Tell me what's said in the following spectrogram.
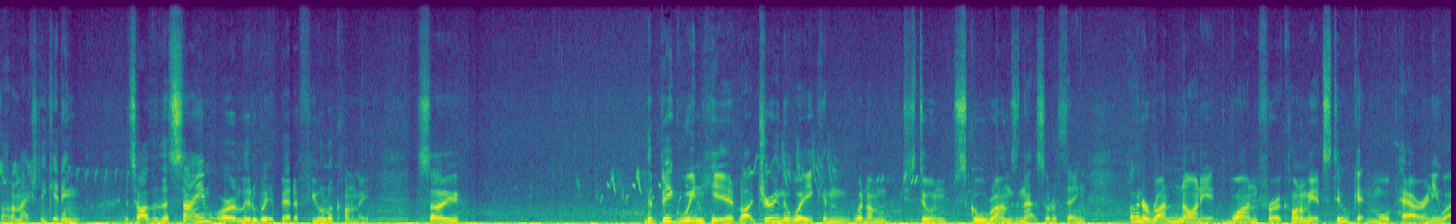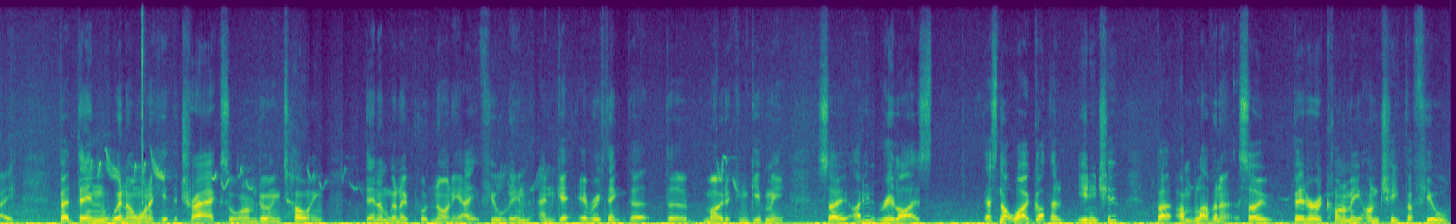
but I'm actually getting, it's either the same or a little bit better fuel economy. So the big win here, like during the week and when I'm just doing school runs and that sort of thing, I'm going to run 91 for economy. It's still getting more power anyway. But then when I want to hit the tracks or I'm doing towing, then I'm going to put 98 fuel in and get everything that the motor can give me. So I didn't realise that's not why I got the Unichip, but I'm loving it. So better economy on cheaper fuel.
